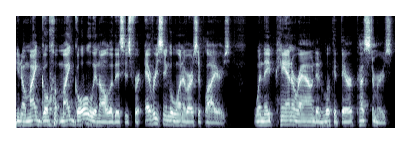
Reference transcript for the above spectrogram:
you know my goal my goal in all of this is for every single one of our suppliers when they pan around and look at their customers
